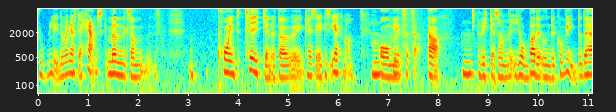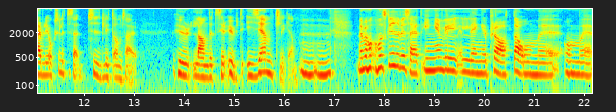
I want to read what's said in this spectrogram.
rolig, den var ganska hemsk. Men liksom point taken utav eh, Kajsa Ekis Ekman. Om, etc. Ja. Vilka som jobbade under covid. Och det här blir också lite så tydligt om så här hur landet ser ut egentligen. Nej, men hon, hon skriver så här att ingen vill längre prata om, eh, om eh,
